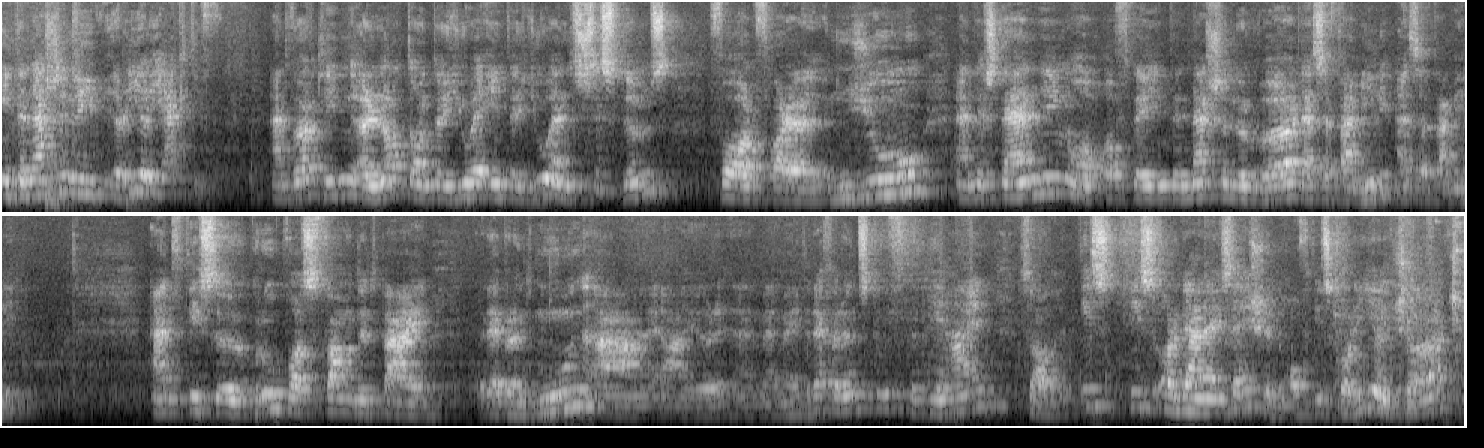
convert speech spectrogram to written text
internationally really active and working a lot on the UN, in the UN systems for, for a new understanding of, of the international world as a family, as a family. And this uh, group was founded by Reverend Moon, I, I made reference to it behind. So this, this organization of this Korean church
